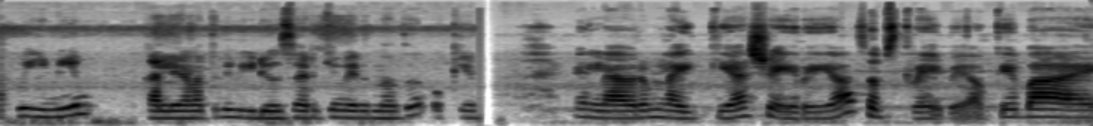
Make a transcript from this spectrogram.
അപ്പോൾ ഇനിയും കല്യാണത്തിന്റെ വീഡിയോസ് ആയിരിക്കും വരുന്നത്. ഓക്കെ എല്ലാവരും ലൈക്ക് ചെയ്യുക ഷെയർ ചെയ്യുക സബ്സ്ക്രൈബ് ചെയ്യുക. Okay bye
